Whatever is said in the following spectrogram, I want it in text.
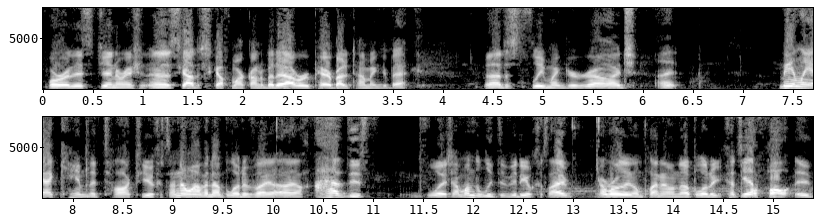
for this generation. And it's got a scuff mark on it, but I'll repair by the time I get back. I'll just leave my garage. I, mainly, I came to talk to you because I know I haven't uploaded. I, uh, I have this glitch. I want to delete the video because I, I really don't plan on uploading it because yeah, fault. It,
